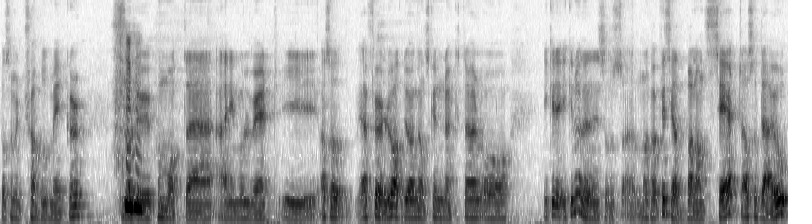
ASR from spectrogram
på som en troublemaker når du på en måte er involvert i Altså, Jeg føler jo at du er ganske nøktern og ikke, ikke nødvendigvis Man kan ikke si at balansert. altså Det er jo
